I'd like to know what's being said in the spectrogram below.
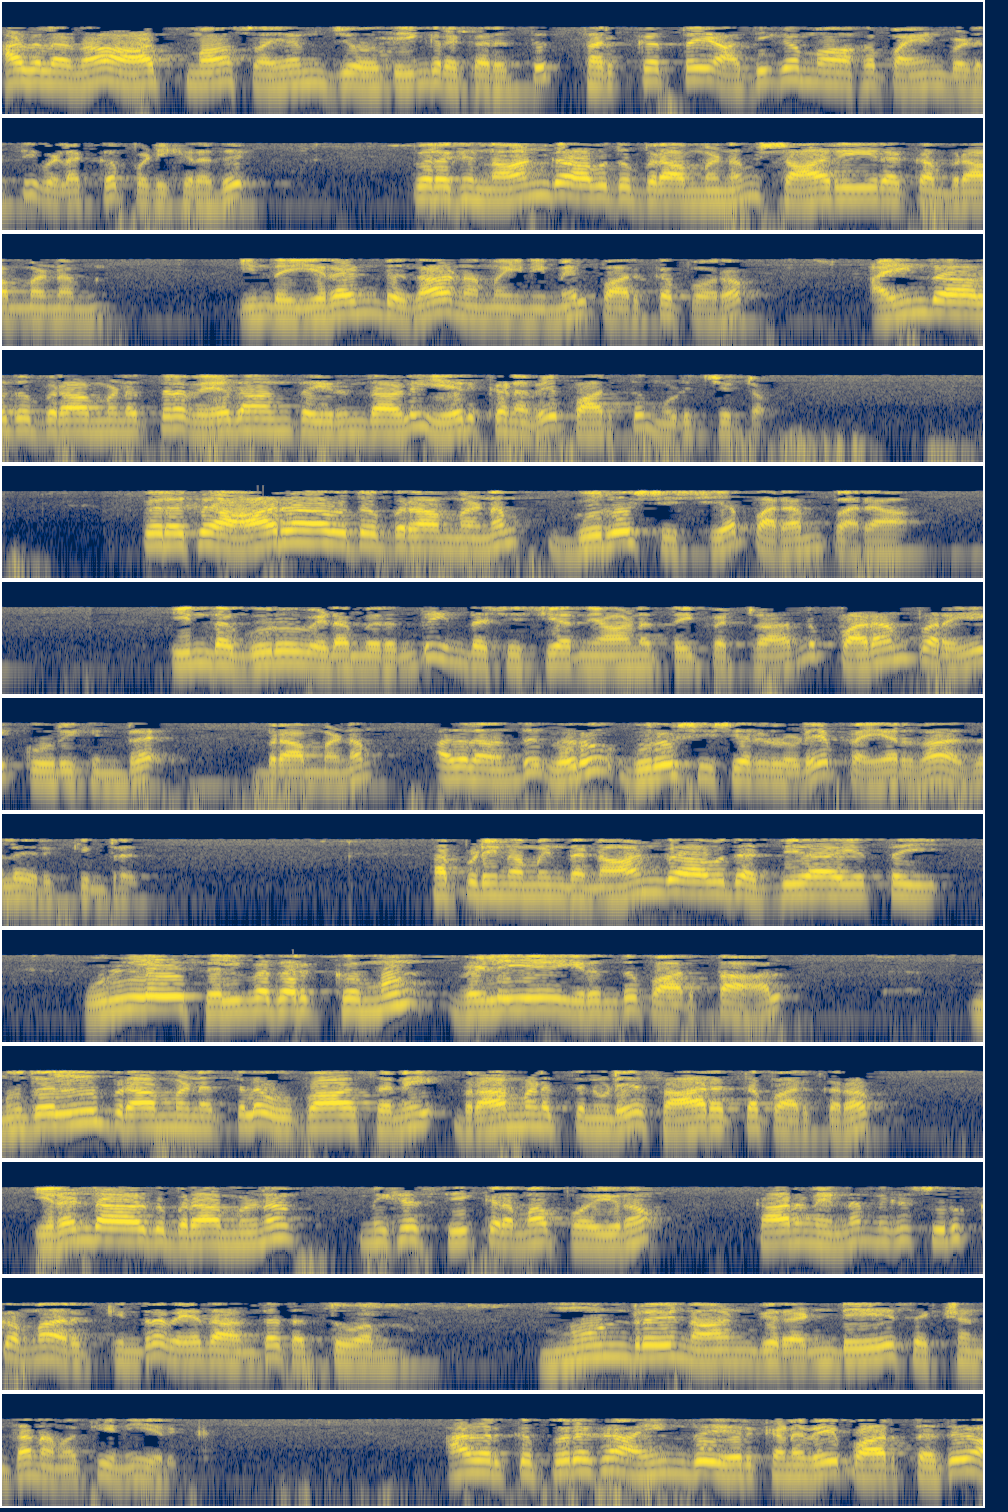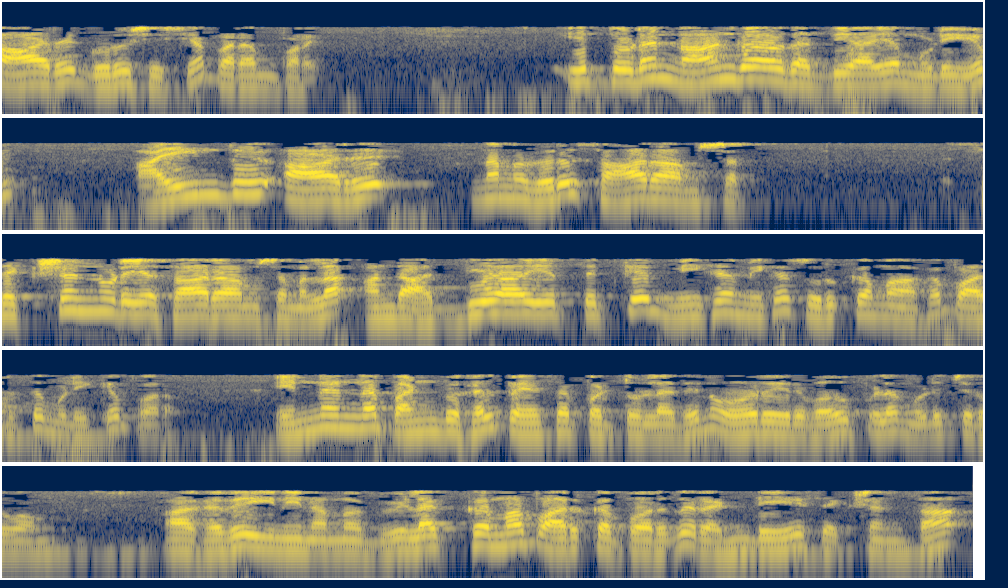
அதுலதான் ஆத்மா ஸ்வயம் ஜோதிங்கிற கருத்து தர்க்கத்தை அதிகமாக பயன்படுத்தி விளக்கப்படுகிறது. பிறகு நான்காவது பிராமணம் ஷாரீரக பிராமணம். இந்த இரண்டு தான் நம்ம இனிமேல் பார்க்க போறோம். ஐந்தாவது பிராமணத்துல வேதாந்தம் இருந்தாலும் ஏற்கனவே பார்த்து முடிச்சிட்டோம். பிறகு ஆறாவது பிராமணம் குரு சிஷ்ய பரம்பரா. இந்த குருவிடமிருந்து இந்த சிஷ்யர் ஞானத்தை பெற்றார்னு பரம்பரையை கூறுகின்ற பிராமணம். அதுல வந்து வெறும் குரு சிஷ்யர்களுடைய பெயர் தான் அதுல இருக்கின்றது. அப்படி நம்ம இந்த நான்காவது அத்தியாயத்தை உள்ளே செல்வதற்கு முன் வெளியே இருந்து பார்த்தால் முதல் பிராமணத்துல உபாசனை பிராமணத்தினுடைய சாரத்தை பார்க்கிறோம். இரண்டாவது பிராமணம் மிக சீக்கிரமா போயிரும். காரணம் என்ன? மிக சுருக்கமா இருக்கின்ற வேதாந்த தத்துவம். மூன்று நான்கு ரெண்டே செக்ஷன் தான் நமக்கு இனி இருக்கு. அதற்கு பிறகு ஐந்து ஏற்கனவே பார்த்தது ஆறு குரு சிஷ்ய பரம்பரை. இத்துடன் நான்காவது அத்தியாயம் முடியும். ஐந்து ஆறு நம்ம வெறும் சாராம்சம். செக்ஷனுடைய சாராம்சம் அல்ல அந்த அத்தியாயத்துக்கு மிக மிக சுருக்கமாக பார்த்து முடிக்க போறோம். என்னென்ன பண்புகள் பேசப்பட்டுள்ளதுன்னு ஓரிரு வகுப்புல முடிச்சிருவோம். ஆகவே இனி நம்ம விளக்கமா பார்க்க போறது ரெண்டே செக்ஷன் தான்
